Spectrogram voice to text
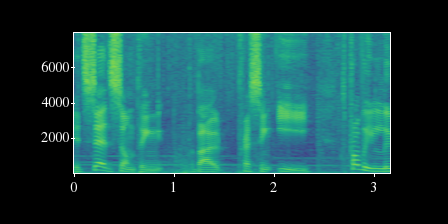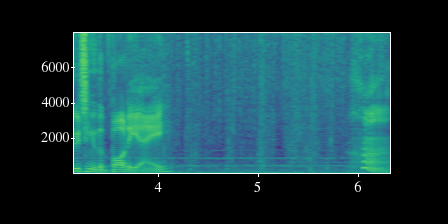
It said something about pressing E. It's probably looting the body, eh? Huh.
